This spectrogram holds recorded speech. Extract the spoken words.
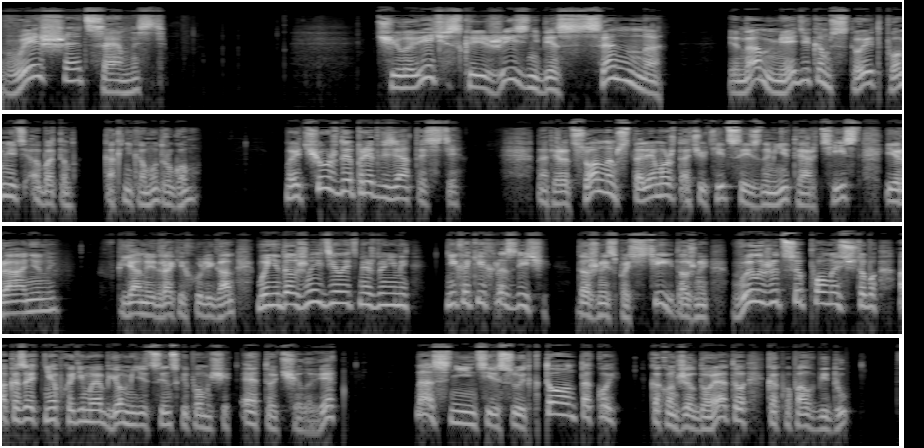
Высшая ценность. Человеческая жизнь бесценна, и нам, медикам, стоит помнить об этом, как никому другому. Мы чужды предвзятости. На операционном столе может очутиться и знаменитый артист, и раненый, в пьяной драке хулиган. Мы не должны делать между ними никаких различий должны спасти, должны выложиться полностью, чтобы оказать необходимый объем медицинской помощи. Это человек. Нас не интересует, кто он такой, как он жил до этого, как попал в беду.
